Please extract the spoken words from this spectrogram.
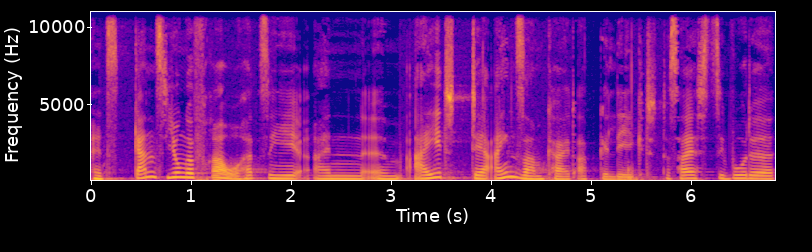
Als ganz junge Frau hat sie einen ähm, Eid der Einsamkeit abgelegt. Das heißt, sie wurde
